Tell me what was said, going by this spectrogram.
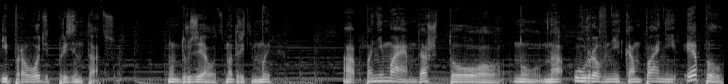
и проводит презентацию. Ну, друзья, вот смотрите, мы а, понимаем, да, что ну, на уровне компании Apple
